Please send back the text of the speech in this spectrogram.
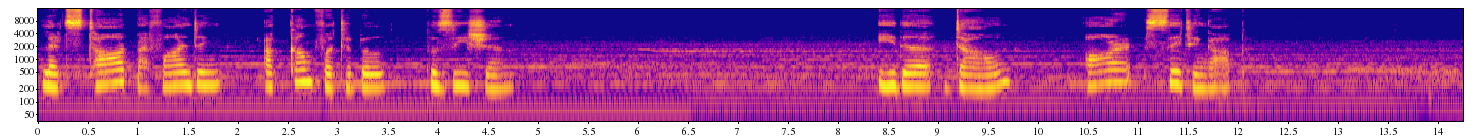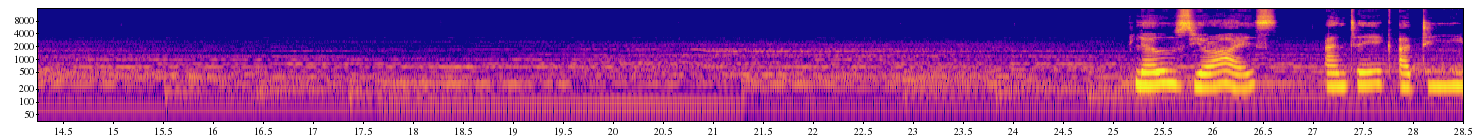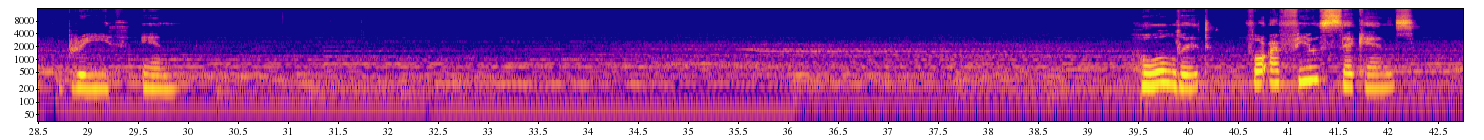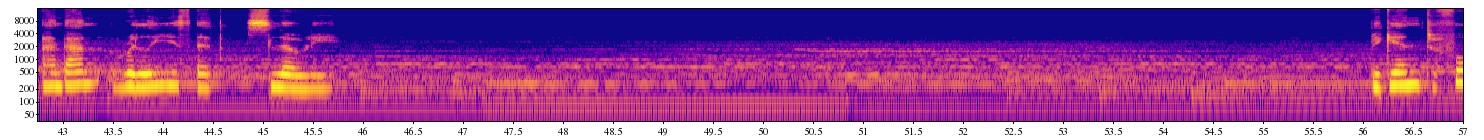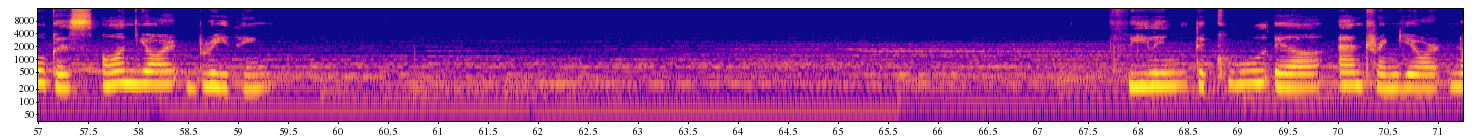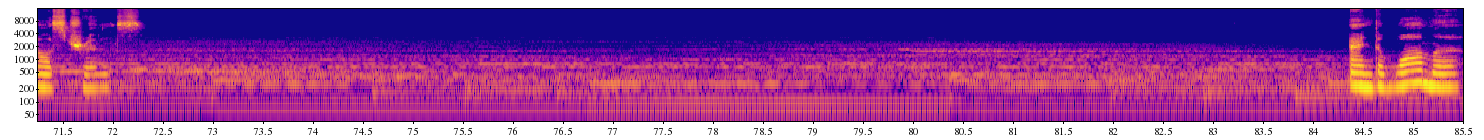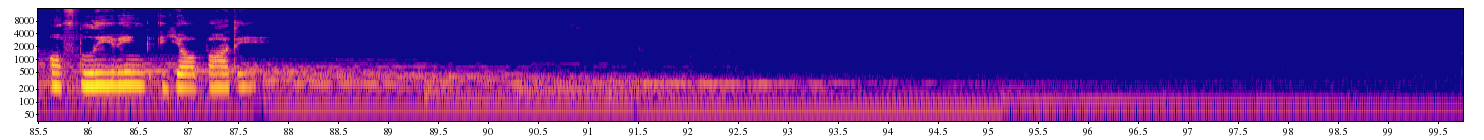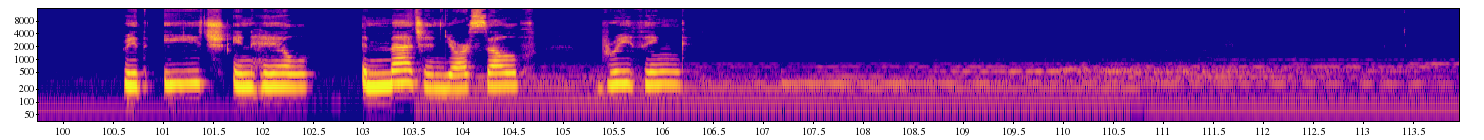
Let's start by finding a comfortable position. Either down or sitting up. Close your eyes and take a deep breath in. Hold it for a few seconds and then release it slowly. Begin to focus on your breathing. Feeling the cool air entering your nostrils. and the warmth of leaving your body. With each inhale, imagine yourself breathing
